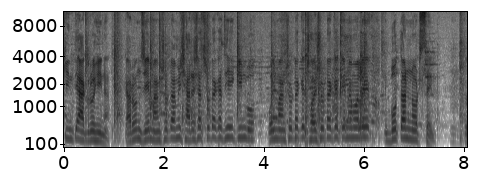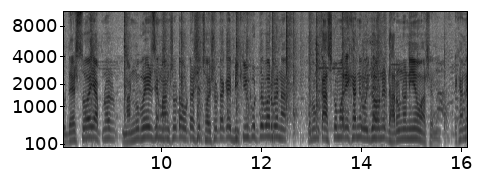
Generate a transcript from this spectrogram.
কিনতে আগ্রহী না। কারণ যে মাংসটা আমি সাড়ে সাতশো টাকা থেকে কিনবো, ওই মাংসটাকে ছয়শো টাকা কেনা মালে বোথ আর নট সেম তো দ্যাটস ওয়াই আপনার মান্নু ভাইয়ের যে মাংসটা, ওটা সে ছয়শো টাকায় বিক্রিও করতে পারবে না এবং কাস্টমার এখানে ওই ধরনের ধারণা নিয়েও আসে না। এখানে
